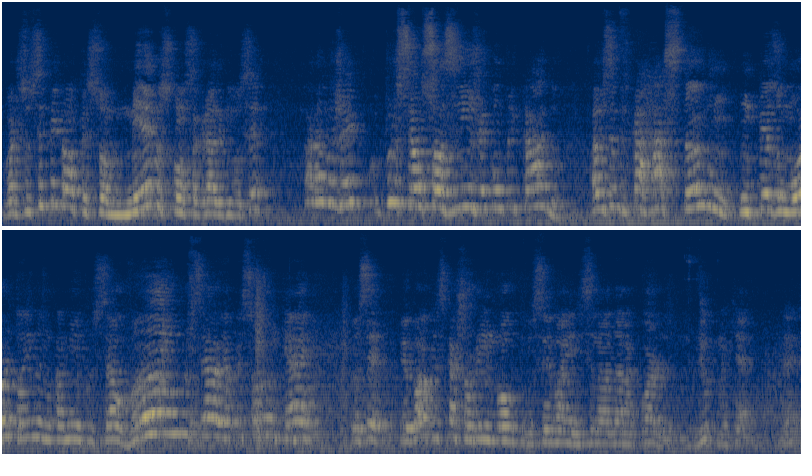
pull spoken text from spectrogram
Agora, se você pegar uma pessoa menos consagrada que você, caramba, já é, para o céu sozinho já é complicado. Aí você ficar arrastando um, um peso morto ainda no caminho para o céu. Vamos para o céu, e a pessoa não quer. Você, é igual aqueles cachorrinhos novos que você vai ensinar a andar na corda. Viu como é que é? é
